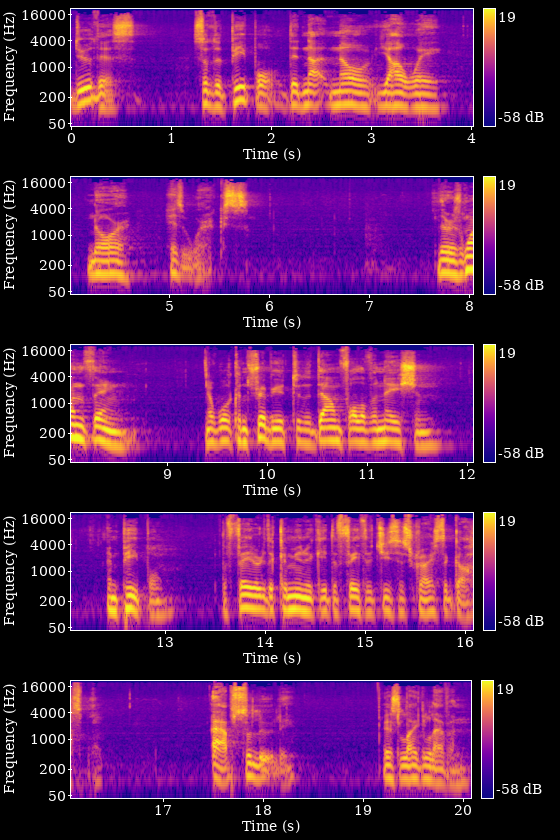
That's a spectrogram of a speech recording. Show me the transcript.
do this. So the people did not know Yahweh nor his works. There is one thing that will contribute to the downfall of a nation and people the failure to communicate the faith of Jesus Christ, the gospel. Absolutely. It's like leaven.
